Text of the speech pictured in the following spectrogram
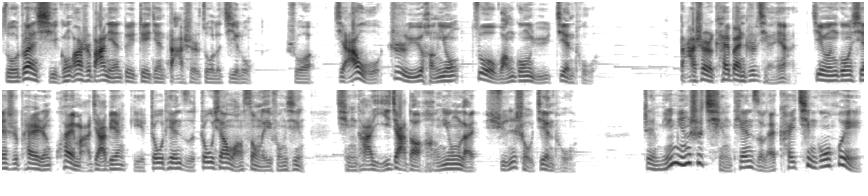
左传·喜公二十八年》对这件大事做了记录，说甲午至于衡雍，作王公于建土。大事儿开办之前呀。晋文公先是派人快马加鞭给周天子周襄王送了一封信，请他移驾到衡雍来巡守建土。这明明是请天子来开庆功会，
